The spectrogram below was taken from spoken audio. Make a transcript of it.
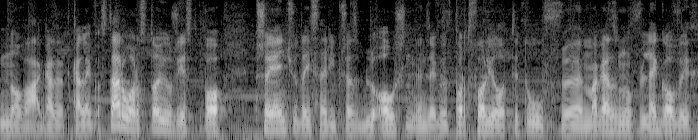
nowa gazetka Lego Star Wars, to już jest po przejęciu tej serii przez Blue Ocean, więc jakby portfolio tytułów magazynów legowych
